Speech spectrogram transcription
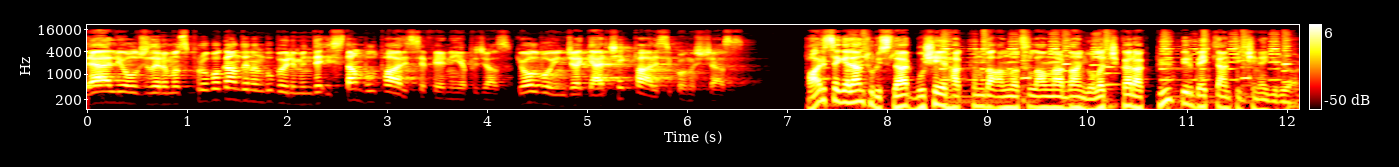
Değerli yolcularımız, propagandanın bu bölümünde İstanbul-Paris seferini yapacağız. Yol boyunca gerçek Paris'i konuşacağız. Paris'e gelen turistler bu şehir hakkında anlatılanlardan yola çıkarak büyük bir beklenti içine giriyor.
